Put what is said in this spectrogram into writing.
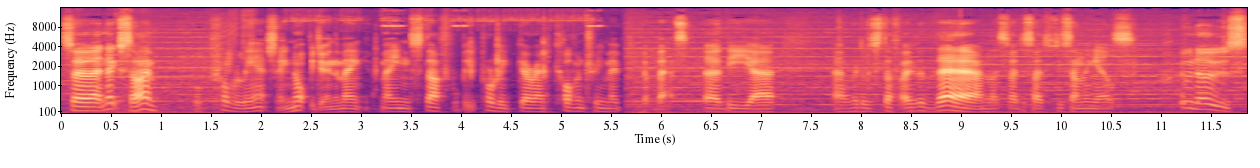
So uh, next time, we'll probably actually not be doing the main main stuff. We'll be probably go around to Coventry, maybe pick up that uh, the uh, uh, stuff over there, unless I decide to do something else. Who knows?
